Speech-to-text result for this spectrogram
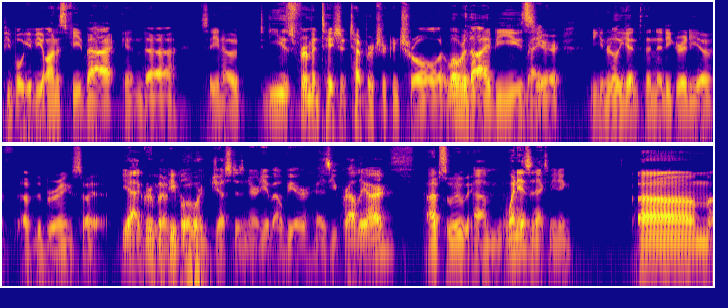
People give you honest feedback and uh, say, you know, did you use fermentation temperature control, or what were the IBUs Right. here? You can really get into the nitty gritty of, of the brewing. So Yeah, a group of people who are just as nerdy about beer as you probably are. Absolutely. Um, when is the next meeting? Um,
